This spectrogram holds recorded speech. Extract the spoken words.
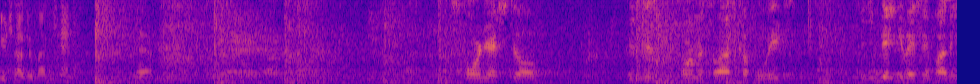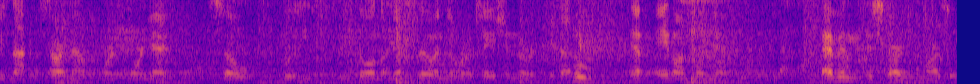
You're talking about Kenny. Yeah. Is Fournier still? Is his performance the last couple of weeks? You, basically implied that he's not going to start now for Fournier. So will he's, is he still in the mix though in the rotation, or is that Who? Av- Evan Fournier? Evan is starting tomorrow too.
